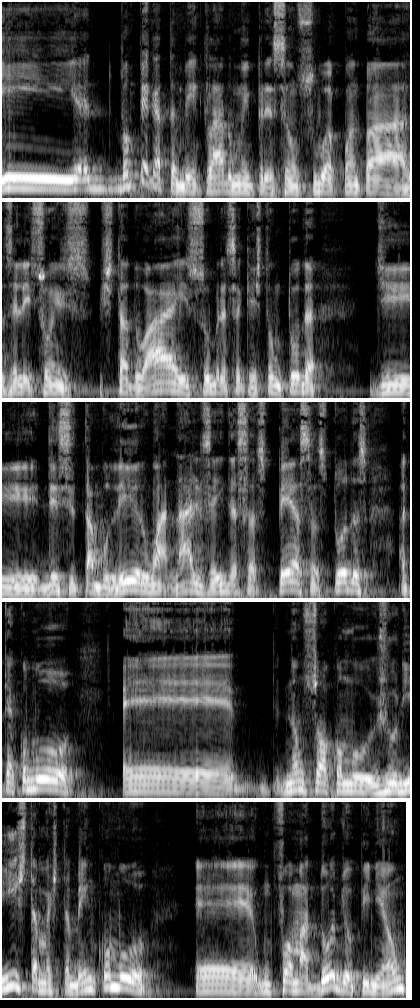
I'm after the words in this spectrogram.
E é, vamos pegar também, claro, uma impressão sua quanto às eleições estaduais, sobre essa questão toda de desse tabuleiro, uma análise aí dessas peças todas, até como é, não só como jurista, mas também como é, um formador de opinião.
